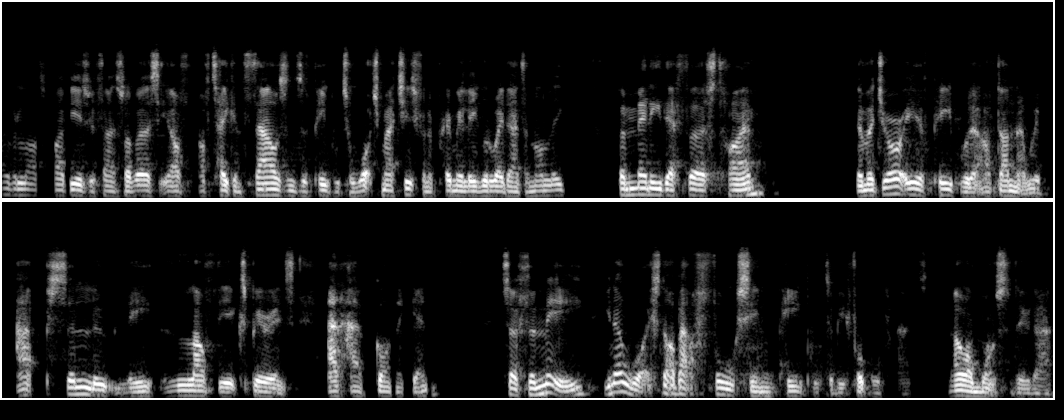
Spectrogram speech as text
over the last five years with Fans Diversity, I've, I've taken thousands of people to watch matches from the Premier League all the way down to non-league for many their first time. The majority of people that I've done that with absolutely love the experience and have gone again. So for me, you know what? It's not about forcing people to be football fans. No one wants to do that.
